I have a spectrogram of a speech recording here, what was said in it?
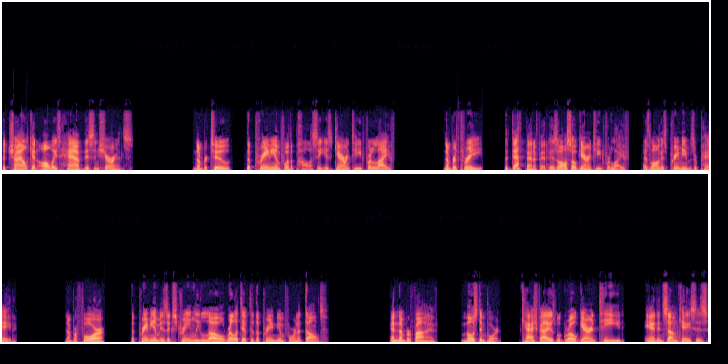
the child can always have this insurance. Number two, the premium for the policy is guaranteed for life. Number three, the death benefit is also guaranteed for life as long as premiums are paid. Number four, the premium is extremely low relative to the premium for an adult. And number five, most important, cash values will grow guaranteed and in some cases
